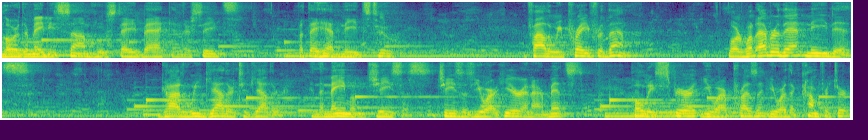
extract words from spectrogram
Lord, there may be some who've stayed back in their seats, but they have needs too. Father, we pray for them. Lord, whatever that need is, God, we gather together in the name of Jesus. Jesus, you are here in our midst. Holy Spirit, you are present. You are the comforter.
